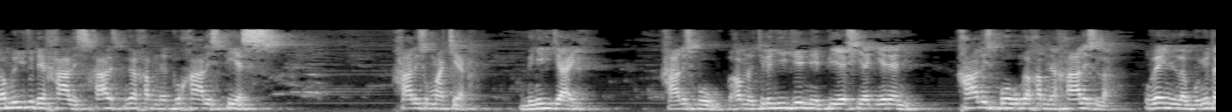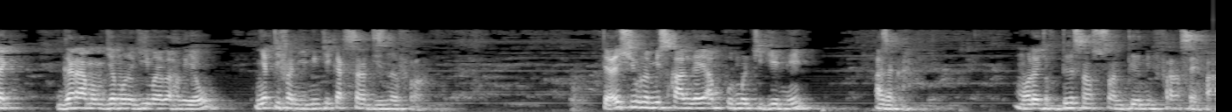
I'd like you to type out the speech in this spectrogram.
Da am lu ñu tuddee xaalis xaalis bi nga xam ne du xaalis pièce. Xaalisu matière bi ñuy jaay. Xaalis boobu nga xam ne ci la ñuy génnee pièces yi ak yeneen yi. Xaalis boobu nga xam ne xaalis la. Weñ la bu ñu teg. Garaamam jamono jii may wax ak yow ñetti fan yi mi ngi ci 419 francs te ishruna misqaal ngay am pour mën ci génnee azaka. Moo lay jox 262 000 francs CFA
